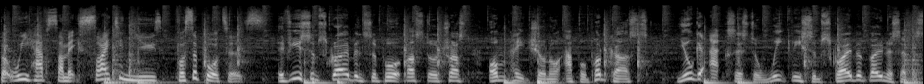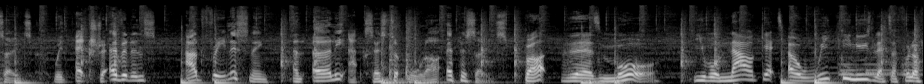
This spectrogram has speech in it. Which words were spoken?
but we have some exciting news for supporters. If you subscribe and support Bust or Trust on Patreon or Apple Podcasts, you'll get access to weekly subscriber bonus episodes with extra evidence, ad free listening, and early access to all our episodes. But there's more. You will now get a weekly newsletter full of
